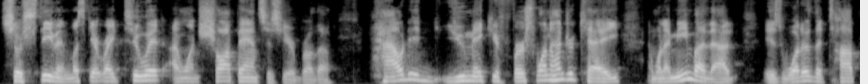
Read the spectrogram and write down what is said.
so Steven, let's get right to it. I want sharp answers here, brother. How did you make your first 100K? And what I mean by that is what are the top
